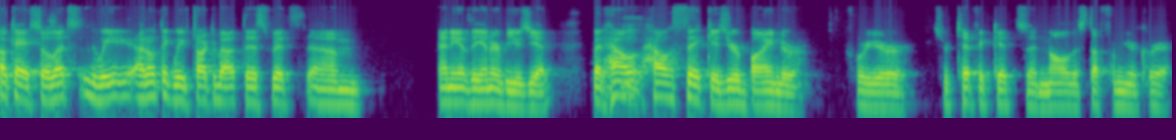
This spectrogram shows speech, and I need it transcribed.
Okay, so let's we. I don't think we've talked about this with um, any of the interviews yet. But how mm. how thick is your binder for your certificates and all the stuff from your career?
